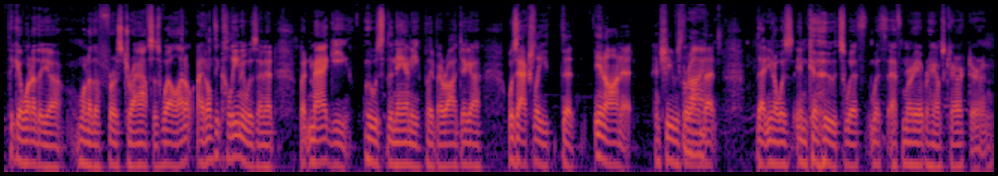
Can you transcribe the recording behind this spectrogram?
I think in one of the uh, one of the first drafts as well. I don't I don't think Kalina was in it, but Maggie, who was the nanny played by Rah Digga, was actually the in on it, and she was the one that that you know was in cahoots with with F. Murray Abraham's character, and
